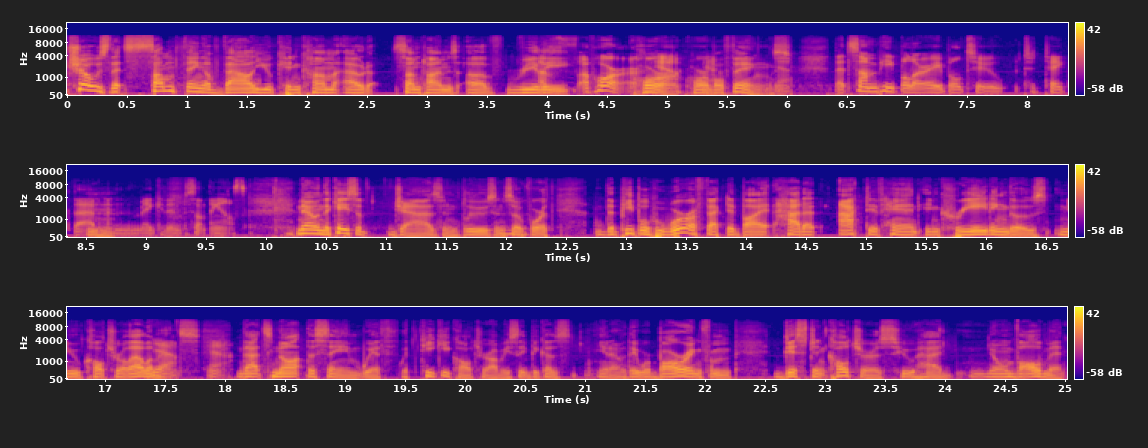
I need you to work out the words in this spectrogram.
shows that something of value can come out sometimes of really of horror, horror, yeah, horrible yeah, things. yeah. That some people are able to to take that Mm-hmm. and make it into something else. Now, in the case of jazz and blues and so Mm-hmm. forth, the people who were affected by it had an active hand in creating those new cultural elements. That's not the same with, with tiki culture, obviously, because you know they were borrowing from distant cultures who had no involvement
